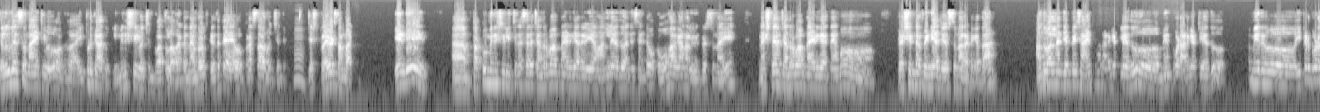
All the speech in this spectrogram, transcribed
తెలుగుదేశం నాయకులు ఒక ఇప్పుడు కాదు ఈ మినిస్ట్రీలు వచ్చిన కొత్తలో అంటే నెల రోజుల క్రిందటే ఒక ప్రస్తావన వచ్చింది. జస్ట్ ప్రైవేట్ సంభాషణ ఏంటి? ఆ, తక్కువ మినిస్ట్రీలు ఇచ్చినా సరే చంద్రబాబు నాయుడు గారు ఏం అనలేదు అనేసి అంటే ఒక ఊహాగానాలు వినిపిస్తున్నాయి. నెక్స్ట్ టైం చంద్రబాబు నాయుడు గారినేమో ప్రెసిడెంట్ ఆఫ్ ఇండియా చేస్తున్నారట కదా. అందువల్లనని చెప్పేసి ఆయన అడగట్లేదు మేము కూడా అడగట్లేదు. మీరు ఇక్కడ కూడా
